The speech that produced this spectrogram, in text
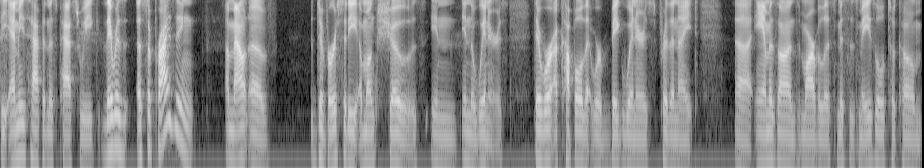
The Emmys happened this past week. There was a surprising amount of diversity amongst shows in in the winners. There were a couple that were big winners for the night. Uh, Amazon's marvelous Mrs. Maisel took home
